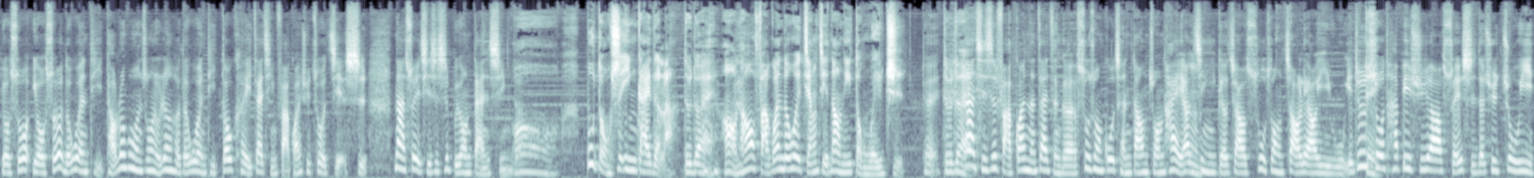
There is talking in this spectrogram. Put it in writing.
有所有所有的问题，讨论过程中有任何的问题，都可以再请法官去做解释。那所以其实是不用担心的哦，不懂是应该的啦，对不对？哦，然后法官都会讲解到你懂为止。对，对不对？那其实法官呢，在整个诉讼过程当中，他也要尽一个叫诉讼照料义务，也就是说，他必须要随时的去注意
